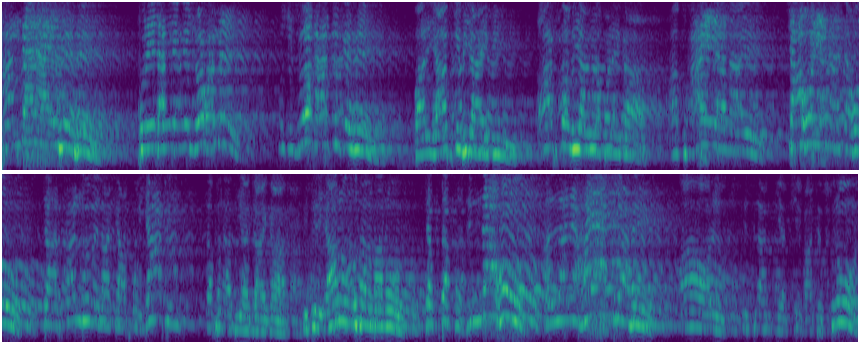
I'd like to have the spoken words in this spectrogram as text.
خاندان آئے ہوئے ہیں، پورے علاقے کے لوگوں میں کچھ لوگ آ چکے ہیں، باری آپ کی بھی آئے گی۔ آپ کو بھی آنا پڑے گا۔ آپ آئے یا نہ آئے، چاہو یا نہ چاہو، چار کاندھوں میں لا کے آپ کو یہاں بھی دفنا دیا جائے گا۔ اس لیے یاروں مسلمانوں جب تک زندہ ہو، اللہ نے حیا کیا ہے۔ اور اسلام کی اچھی باتیں سنو۔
